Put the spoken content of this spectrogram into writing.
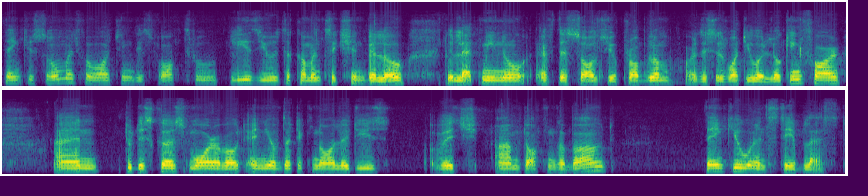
Thank you so much for watching this walkthrough. Please use the comment section below to let me know if this solves your problem or this is what you were looking for and to discuss more about any of the technologies which I'm talking about. Thank you and stay blessed.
